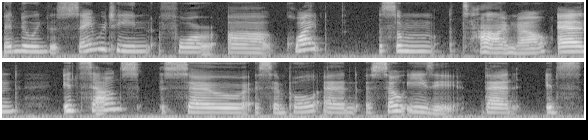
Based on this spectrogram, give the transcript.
been doing the same routine for uh, quite some time now. And it sounds so simple and so easy that it's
